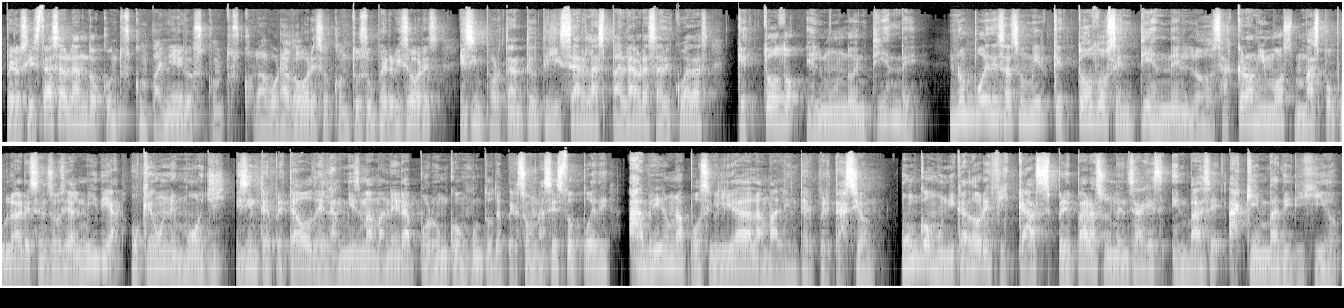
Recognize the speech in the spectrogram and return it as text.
pero si estás hablando con tus compañeros, con tus colaboradores o con tus supervisores, es importante utilizar las palabras adecuadas que todo el mundo entiende. No puedes asumir que todos entienden los acrónimos más populares en social media o que un emoji es interpretado de la misma manera por un conjunto de personas. Esto puede abrir una posibilidad a la malinterpretación. Un comunicador eficaz prepara sus mensajes en base a quién va dirigido.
